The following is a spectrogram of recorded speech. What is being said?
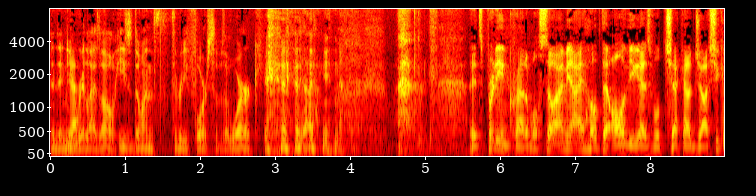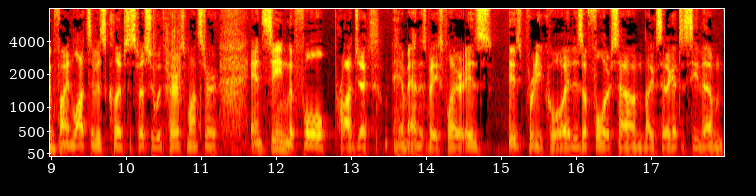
and then you Yeah. realize, oh, he's doing three fourths of the work. Yeah. It's pretty incredible. So, I mean, I hope that all of you guys will check out Josh. You can find lots of his clips, especially with Paris Monster, and seeing the full project, him and his bass player, is is pretty cool. It is a fuller sound. Like I said, I got to see them.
